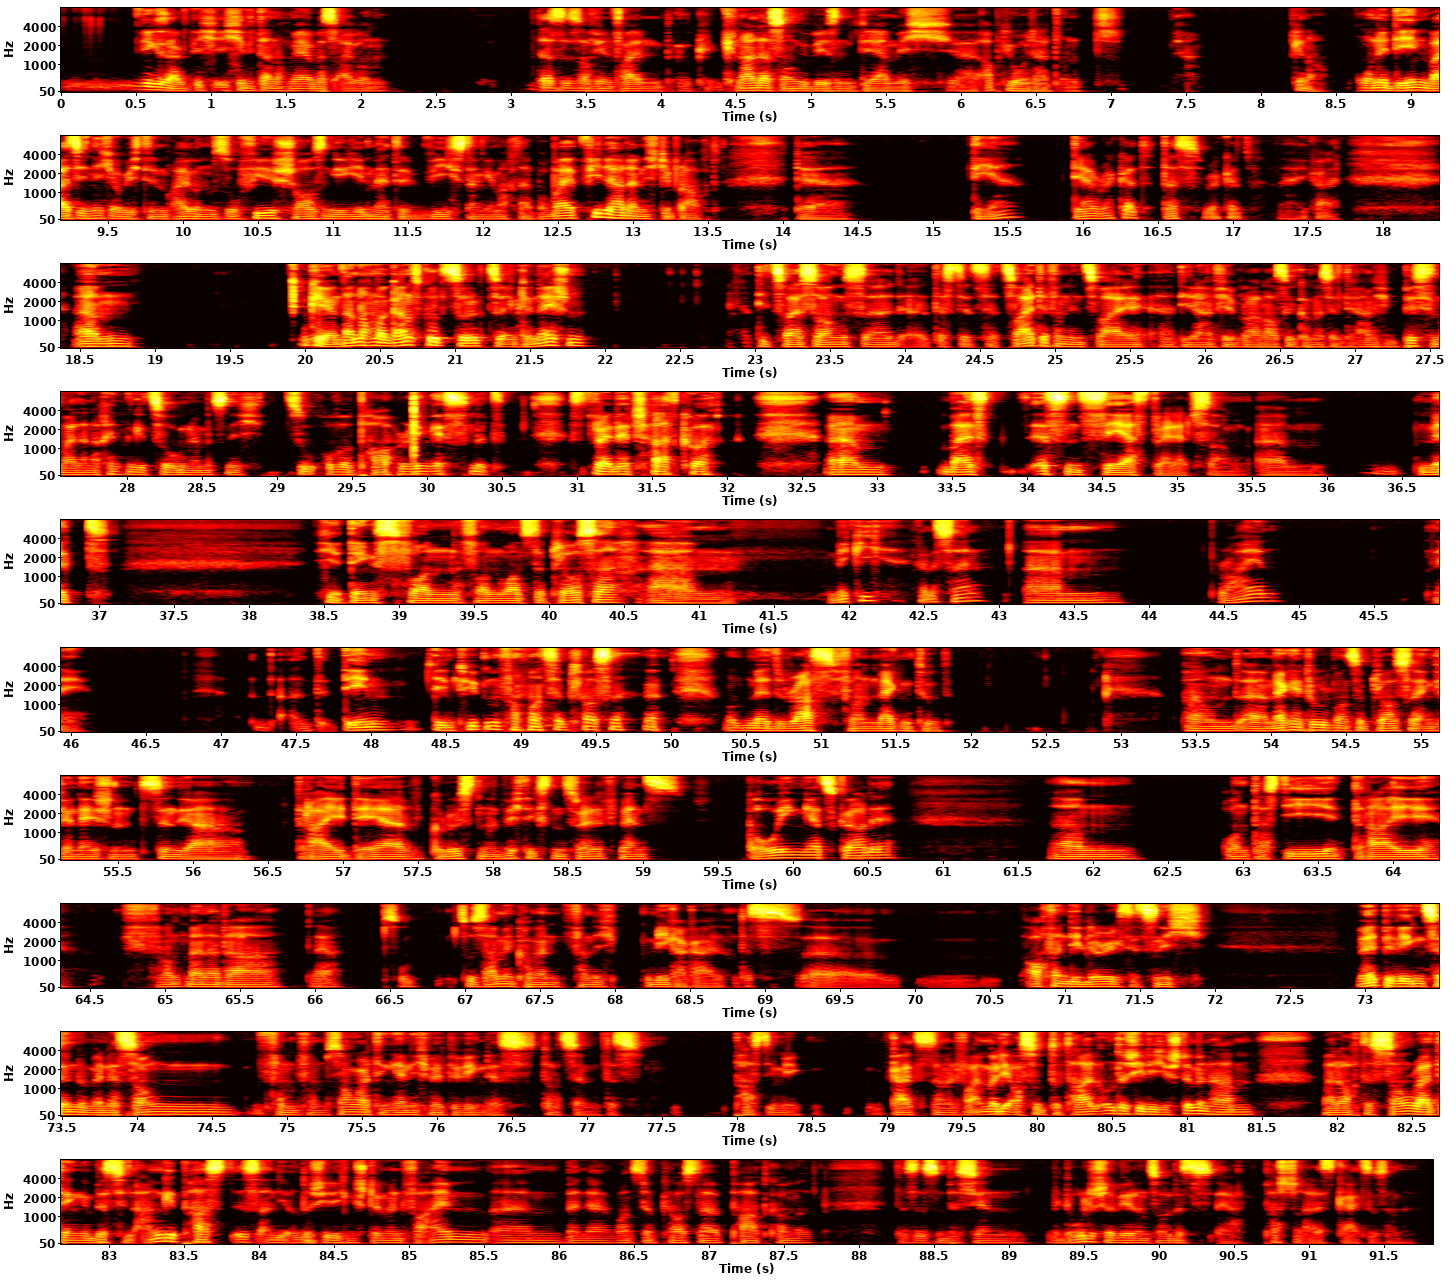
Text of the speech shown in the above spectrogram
wie gesagt, ich, ich rede da noch mehr über das Album. Das ist auf jeden Fall ein knaller Song gewesen, der mich äh, abgeholt hat. Und ja, genau. Ohne den weiß ich nicht, ob ich dem Album so viele Chancen gegeben hätte, wie ich es dann gemacht habe. Wobei viele hat er nicht gebraucht. Der, der, der Record, das Record, na egal. Ähm, okay, und dann nochmal ganz kurz zurück zur Inclination die zwei Songs, äh, das ist jetzt der zweite von den zwei, äh, die da im Februar rausgekommen sind, den habe ich ein bisschen weiter nach hinten gezogen, damit es nicht zu overpowering ist mit Straight Edge Hardcore. Ähm, weil es ist ein sehr Straight Edge Song. Ähm, mit hier Dings von, von One Step Closer. Ähm, Mickey, kann es sein? Ähm, Brian? Nee. Dem, dem Typen von One Step Closer und mit Russ von Magnitude. Und äh, Magnitude, Monster Closer, Inclination sind ja drei der größten und wichtigsten Strategy-Bands going jetzt gerade. Ähm, und dass die drei Frontmänner da ja, so zusammenkommen, fand ich mega geil. Und das, äh, auch wenn die Lyrics jetzt nicht weltbewegend sind und wenn der Song vom, vom Songwriting her nicht weltbewegend ist, trotzdem, das passt irgendwie geil zusammen. Vor allem, weil die auch so total unterschiedliche Stimmen haben, weil auch das Songwriting ein bisschen angepasst ist an die unterschiedlichen Stimmen. Vor allem, ähm, wenn der One-Step Coaster Part kommt, dass es ein bisschen melodischer wird und so. Das ja, passt schon alles geil zusammen.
